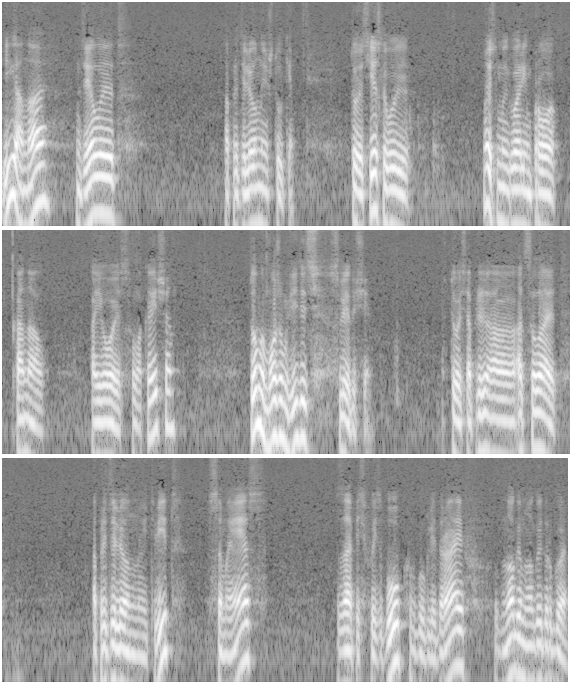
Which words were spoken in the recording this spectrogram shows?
и она делает определенные штуки. То есть, если вы, ну, если мы говорим про канал iOS Location, то мы можем видеть следующее. То есть а, отсылает определенный твит, СМС, запись в Facebook, в Google Drive, многое-многое другое.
